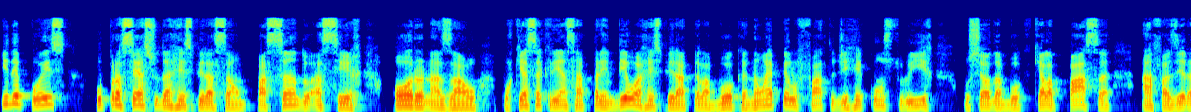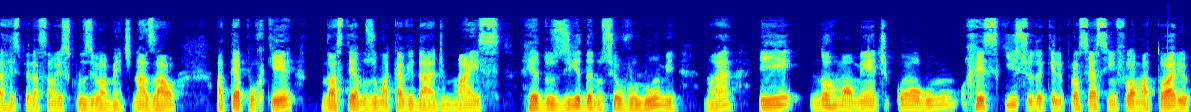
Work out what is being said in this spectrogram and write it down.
E depois, o processo da respiração passando a ser oronasal, porque essa criança aprendeu a respirar pela boca, não é pelo fato de reconstruir o céu da boca que ela passa a fazer a respiração exclusivamente nasal, até porque nós temos uma cavidade mais reduzida no seu volume, não é? E normalmente com algum resquício daquele processo inflamatório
